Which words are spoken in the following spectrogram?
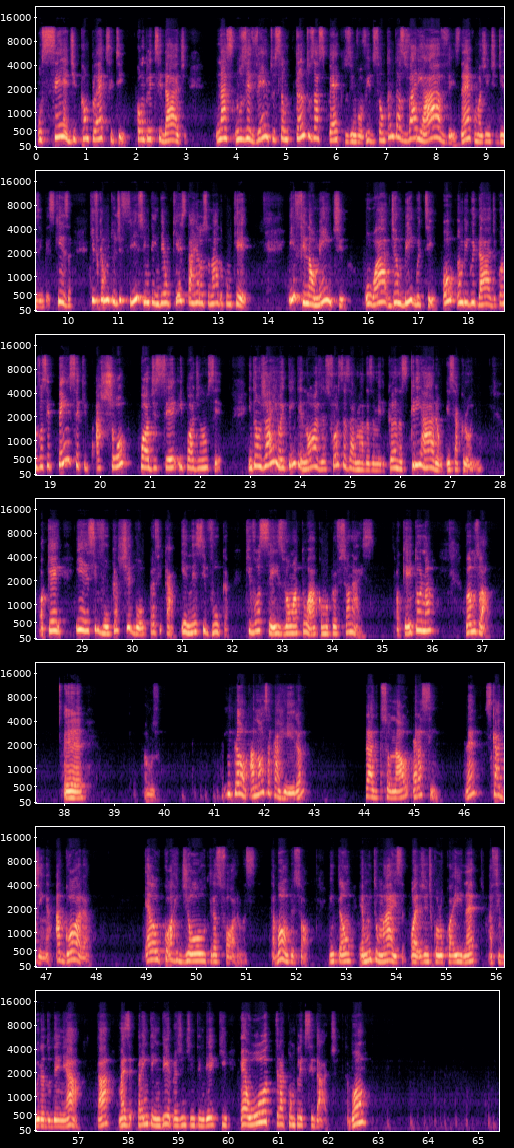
O C de complexity, complexidade. Nas, nos eventos são tantos aspectos envolvidos, são tantas variáveis, né? Como a gente diz em pesquisa, que fica muito difícil entender o que está relacionado com o quê. E, finalmente, o A de ambiguity, ou ambiguidade, quando você pensa que achou, pode ser e pode não ser. Então, já em 89, as Forças Armadas Americanas criaram esse acrônimo, ok? E esse VUCA chegou para ficar. E é nesse VUCA que vocês vão atuar como profissionais. Ok, turma? Vamos lá. É, vamos. Então, a nossa carreira tradicional era assim, né? Escadinha. Agora, ela ocorre de outras formas, tá bom, pessoal? Então, é muito mais. Olha, a gente colocou aí, né, a figura do DNA, tá? Mas para entender, para a gente entender que é outra complexidade, tá bom?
